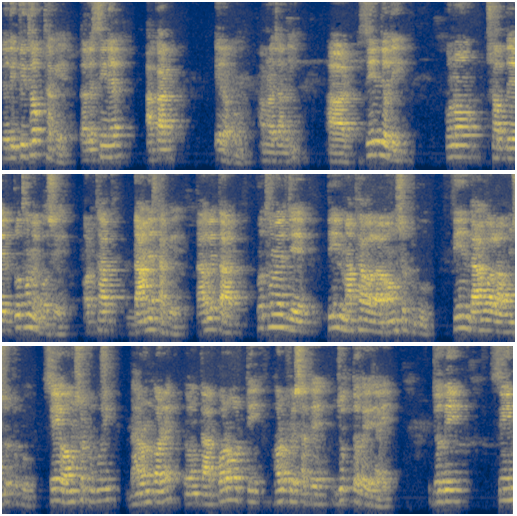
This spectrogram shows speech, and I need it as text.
যদি পৃথক থাকে, তাহলে সিনের আকার এরকম, আমরা জানি। আর সিন যদি কোনো শব্দের প্রথমে বসে, অর্থাৎ ডানে থাকে, তাহলে তার প্রথমের যে তিন মাথাওয়ালা অংশটুকু, তিন দাগওয়ালা অংশটুকু, সেই অংশটুকুই ধারণ করে এবং তার পরবর্তী হরফের সাথে যুক্ত হয়ে যায়। যদি সিন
